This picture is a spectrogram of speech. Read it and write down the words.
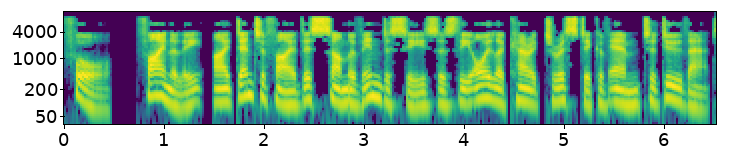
4. Finally, identify this sum of indices as the Euler characteristic of M. To do that,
